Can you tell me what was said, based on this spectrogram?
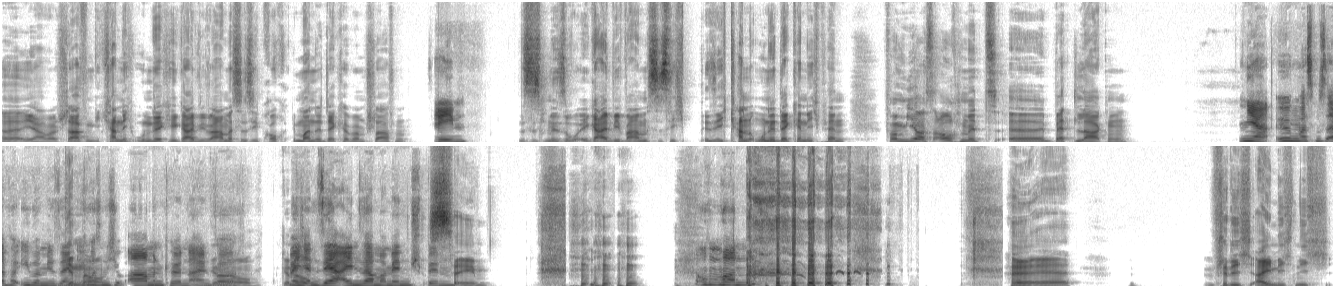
Äh, ja, beim Schlafen, ich kann nicht ohne Decke, egal wie warm es ist, ich brauche immer eine Decke beim Schlafen. Same. Es ist mir so egal, wie warm es ist, ich, also ich kann ohne Decke nicht pennen. Von mir aus auch mit äh, Bettlaken. Ja, irgendwas muss einfach über mir sein. Genau. Irgendwas mich umarmen können einfach. Genau, Weil ich genau. ein sehr einsamer Mensch bin. Same. Oh Mann. Hä? Finde ich eigentlich nicht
